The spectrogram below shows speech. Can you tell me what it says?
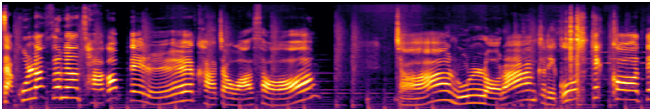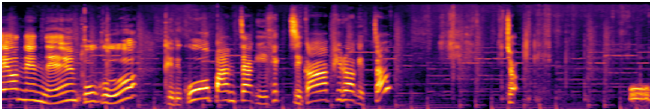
자 골랐으면 작업대를 가져와서 자 롤러랑 그리고 스티커 떼어내는 도구 그리고 반짝이 색지가 필요하겠죠? 자 오.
